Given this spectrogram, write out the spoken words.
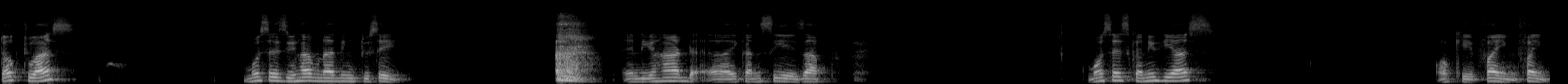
Talk to us. Moses, you have nothing to say. and you had, uh, I can see is up. Moses, can you hear us? Okay, fine, fine.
